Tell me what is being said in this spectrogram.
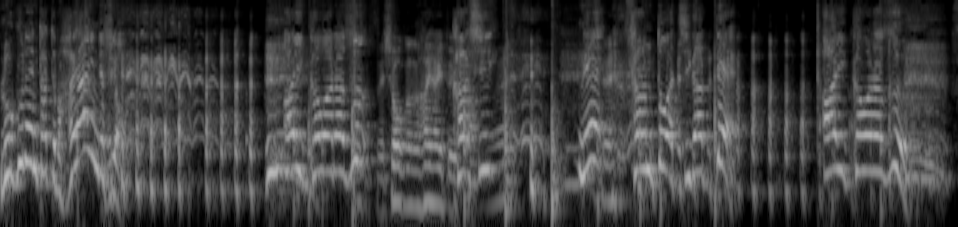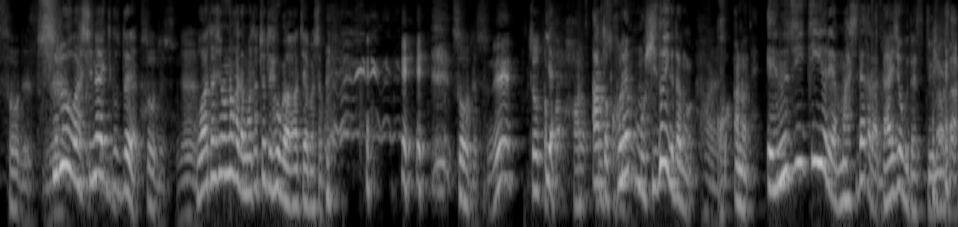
6年経っても早いんですよ。相変わらず、消化が早いというか。歌詞、ね、さんとは違って、相変わらず、そうですね。スルーはしないってことで、そうですね。私の中でまたちょっと評価上がっちゃいました、これ。そうですね。ちょっといやあとこれ、もうひどい言い方も、はいこあの、NGT よりはマシだから大丈夫ですっていうのはさ、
